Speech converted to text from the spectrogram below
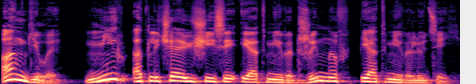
Ангелы – мир, отличающийся и от мира джиннов, и от мира людей.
